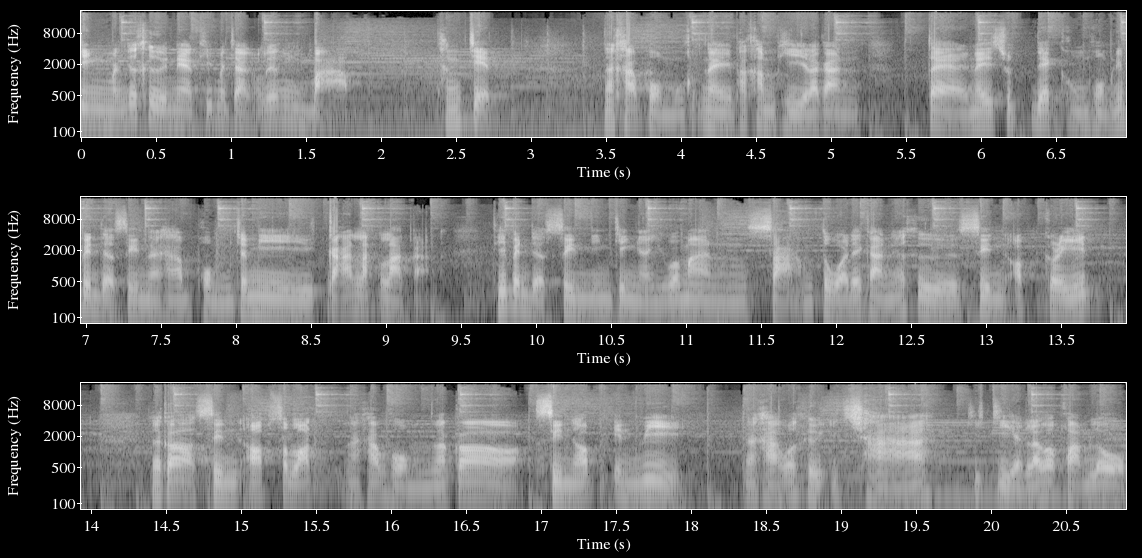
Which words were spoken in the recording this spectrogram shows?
ริงๆ มันก็คือแนวคิดมาจากเรื่องบาปทั้ง 7 นะครับผมในพระคัมภีร์แล้วกัน แต่ในชุดเด็กของผมที่เป็นเดอะซินนะครับ ผมจะมีการ์ดหลักๆอะที่เป็นเดอะซินจริงๆอะอยู่ประมาณ 3 ตัวด้วยกันก็คือ Sin of Greed แล้วก็ Sin of Sloth นะครับผมแล้วก็ Sin of Envy นะครับก็คืออิจฉาขี้เกียจแล้วก็ความโลภ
